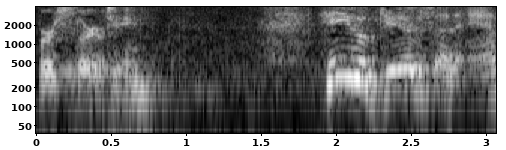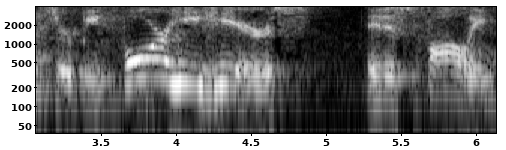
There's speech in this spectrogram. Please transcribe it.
Verse 13. He who gives an answer before he hears, it is folly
